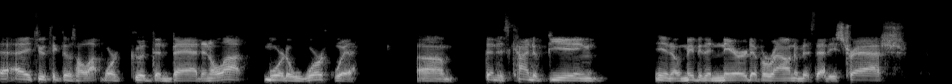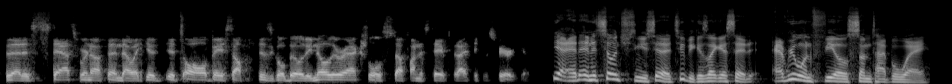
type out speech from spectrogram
I do think there's a lot more good than bad and a lot more to work with um, than is kind of being you know maybe the narrative around him is that he's trash that his stats were nothing. That like it, it's all based off of physical ability. No, there are actual stuff on his tape that I think was very good. Yeah, and, and it's so interesting you say that too because, like I said, everyone feels some type of way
